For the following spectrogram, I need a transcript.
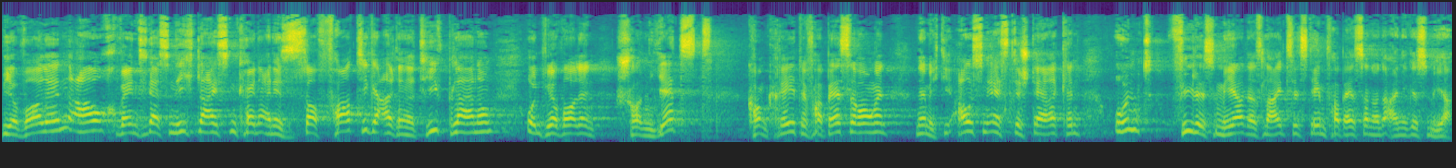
Wir wollen auch, wenn Sie das nicht leisten können, eine sofortige Alternativplanung und wir wollen schon jetzt konkrete Verbesserungen, nämlich die Außenäste stärken und vieles mehr, das Leitsystem verbessern und einiges mehr.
